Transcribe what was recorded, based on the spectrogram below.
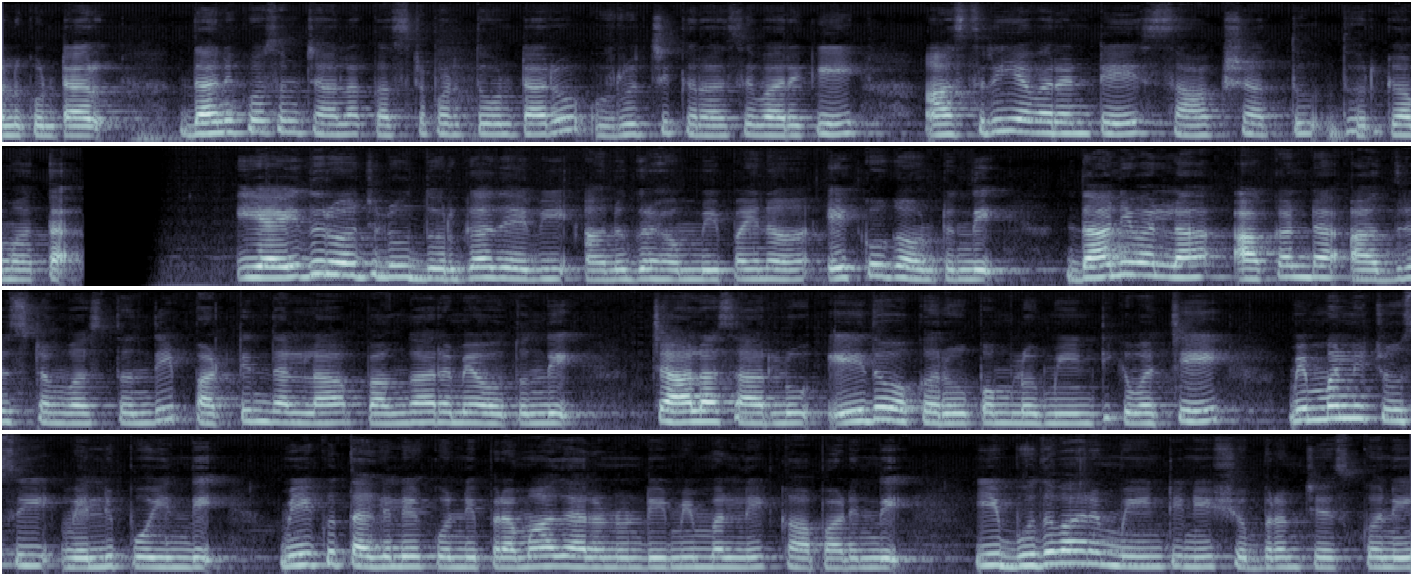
అనుకుంటారు. దానికోసం చాలా కష్టపడుతూ ఉంటారు. వృచ్చిక రాశి వారికి ఆ స్త్రీ ఎవరంటే సాక్షాత్తు దుర్గామాత. ఈ ఐదు రోజులు దుర్గాదేవి అనుగ్రహం మీపైన ఎక్కువగా ఉంటుంది. దానివల్ల అఖండ అదృష్టం వస్తుంది. పట్టిందల్లా బంగారమే అవుతుంది. చాలాసార్లు ఏదో ఒక రూపంలో మీ ఇంటికి వచ్చి మిమ్మల్ని చూసి వెళ్ళిపోయింది. మీకు తగిలే కొన్ని ప్రమాదాల నుండి మిమ్మల్ని కాపాడింది. ఈ బుధవారం మీ ఇంటిని శుభ్రం చేసుకొని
